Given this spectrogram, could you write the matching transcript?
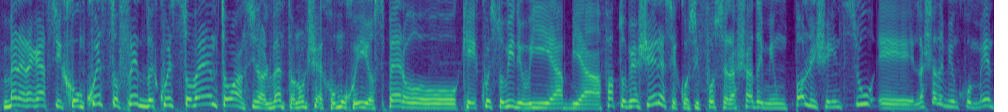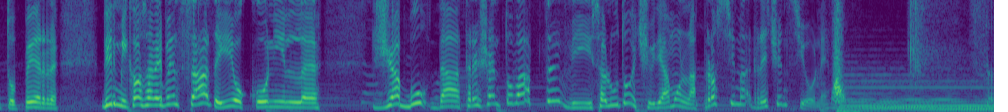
Bene ragazzi, con questo freddo e questo vento, anzi no, il vento non c'è, comunque io spero che questo video vi abbia fatto piacere, se così fosse lasciatemi un pollice in su e lasciatemi un commento per dirmi cosa ne pensate, io con il Jabu da 300 watt vi saluto e ci vediamo alla prossima recensione. So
